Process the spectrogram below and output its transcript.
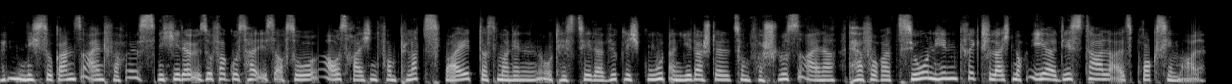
nicht so ganz einfach ist. Nicht jeder Ösophagus ist auch so ausreichend vom Platz weit, dass man den OTSC da wirklich gut an jeder Stelle zum Verschluss einer Perforation hinkriegt, vielleicht noch eher distal als proximal.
